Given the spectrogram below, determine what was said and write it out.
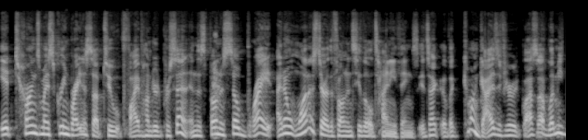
it turns my screen brightness up to 500%. And this phone is so bright, I don't want to stare at the phone and see little tiny things. It's like, like come on, guys, if you're GlassesOff, let me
